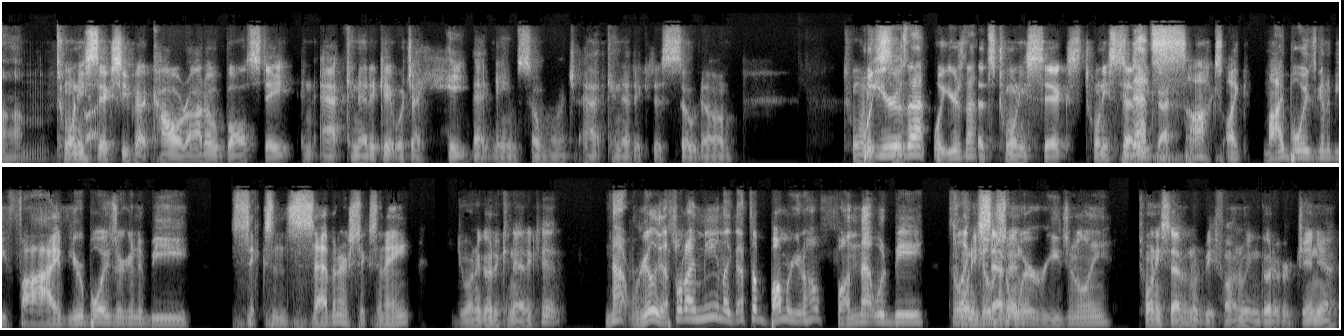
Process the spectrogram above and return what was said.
Um, 26, you've got Colorado, Ball State, and at Connecticut, which I hate that game so much. At Connecticut is so dumb. but what year is that? What year is that? That's 26. See, 27, that you've got sucks. Like my boy's gonna be five. Your boys are gonna be six and seven or six and eight. Do you want to go to Connecticut? Not really. That's what I mean. Like that's a bummer. You know how fun that would be to like go somewhere regionally. 27 would be fun. We can go to Virginia.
